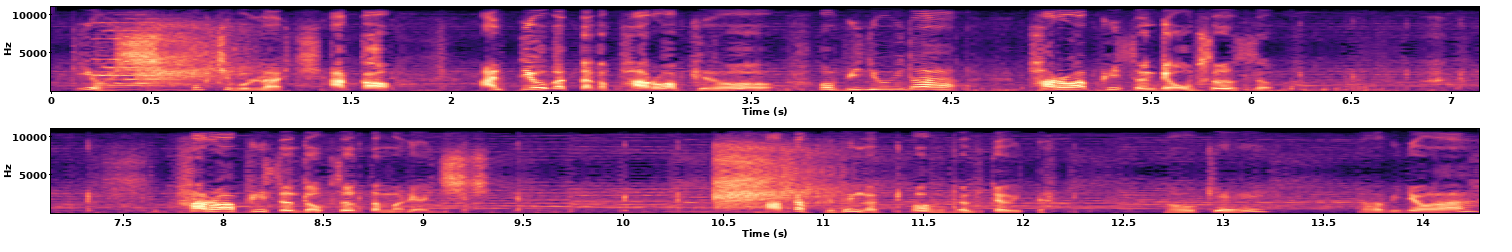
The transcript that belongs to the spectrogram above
뛰어? 씨, 혹시 몰라. 씨. 아까 안 뛰어갔다가 바로 앞에서 어 민용이다! 바로 앞에 있었는데 없어졌어. 바로 앞에 있었는데 없어졌단 말이야 씨. 아까 그 생각 어 여기 저기 있다. 어, 오케이. 어 민용아.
